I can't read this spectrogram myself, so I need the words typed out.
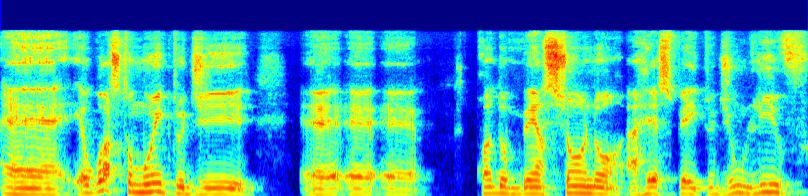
é, eu gosto muito de, é, é, é quando menciono a respeito de um livro,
